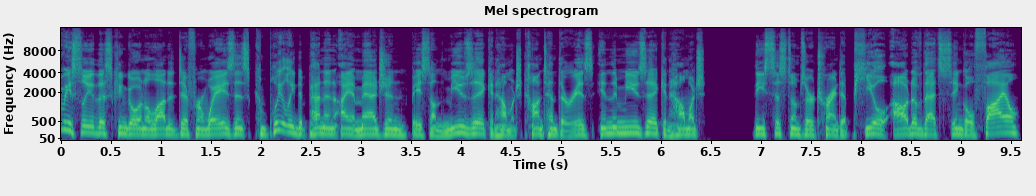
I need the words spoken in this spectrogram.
Obviously, this can go in a lot of different ways. It's completely dependent, I imagine, based on the music and how much content there is in the music and how much these systems are trying to peel out of that single file.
